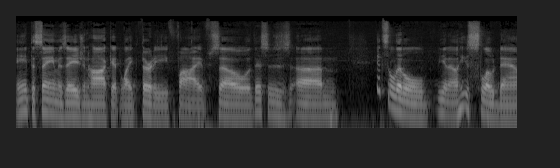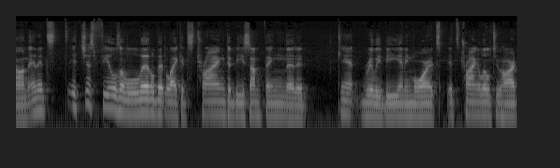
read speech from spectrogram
ain't the same as Asian Hawk at like 35. So this is um, it's a little, you know, he's slowed down, and it's it just feels a little bit like it's trying to be something that it can't really be anymore. It's it's trying a little too hard.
